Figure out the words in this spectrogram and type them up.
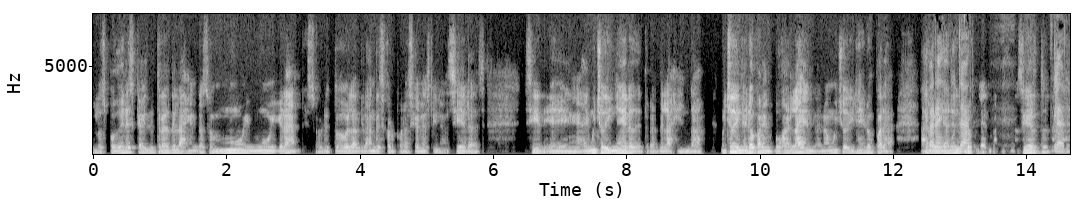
Los poderes que hay detrás de la agenda son muy, muy grandes, sobre todo las grandes corporaciones financieras. Sí, eh, hay mucho dinero detrás de la agenda mucho dinero para empujar la agenda, no mucho dinero para arreglar el problema, ¿cierto? Claro.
